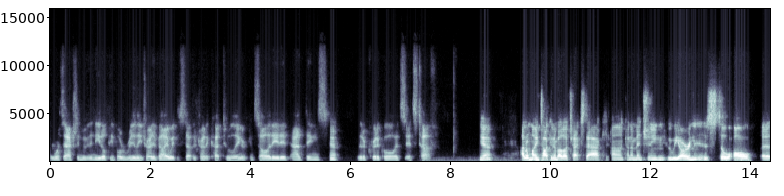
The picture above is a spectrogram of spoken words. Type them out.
and what's actually moving the needle? People are really trying to evaluate the stuff. They're trying to cut tooling or consolidate it add things yeah. that are critical. It's it's tough. Yeah I don't mind talking about our tech stack, uh, kind of mentioning who we are, and it's still all a,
